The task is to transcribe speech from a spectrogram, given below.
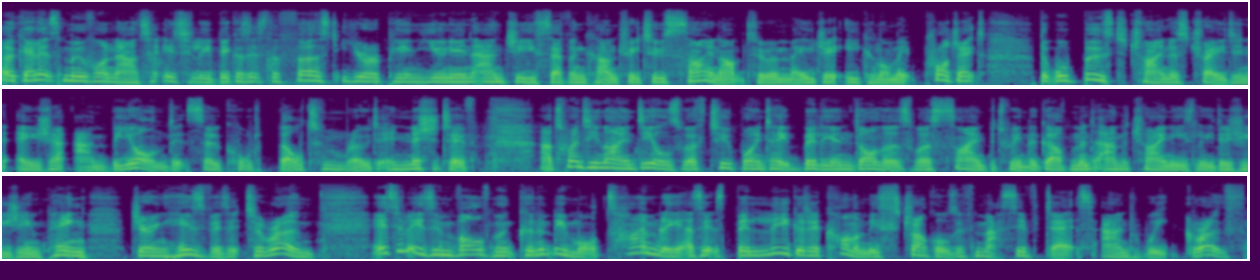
Okay, let's move on now to Italy because it's the first European Union and G7 country to sign up to a major economic project that will boost China's trade in Asia and beyond, its so called Belt and Road Initiative. Now, 29 deals worth $2.8 billion were signed between the government and the Chinese leader Xi Jinping during his visit to Rome. Italy's involvement couldn't be more timely as its beleaguered economy struggles with massive debts and weak growth.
